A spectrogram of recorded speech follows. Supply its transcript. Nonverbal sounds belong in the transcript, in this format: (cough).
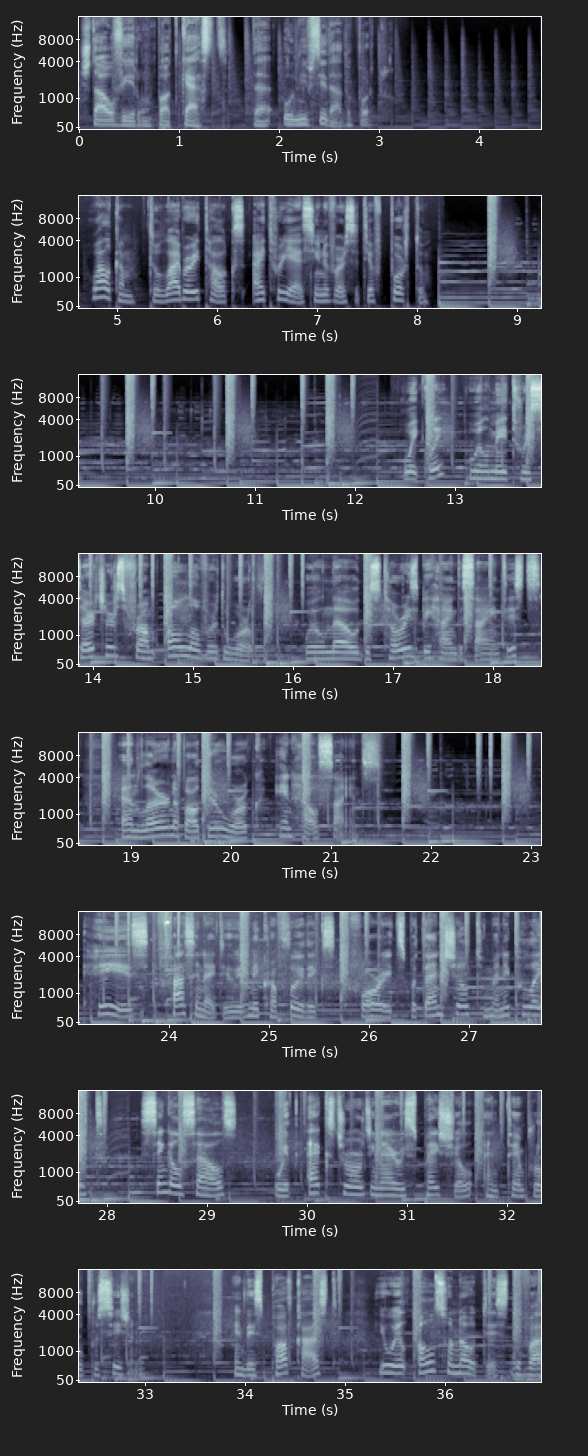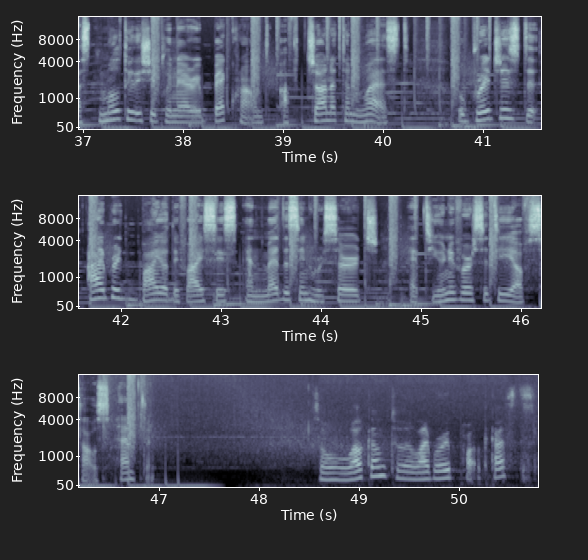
Está a ouvir um podcast da Universidade do Porto. Welcome to Library Talks I3S University of Porto. Weekly, we'll meet researchers from all over the world. We'll know the stories behind the scientists and learn about their work in health science. He is fascinated with microfluidics for its potential to manipulate single cells with extraordinary spatial and temporal precision. In this podcast, you will also notice the vast multidisciplinary background of Jonathan West, who bridges the hybrid biodevices and medicine research at University of Southampton. So, welcome to the Library Podcasts.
